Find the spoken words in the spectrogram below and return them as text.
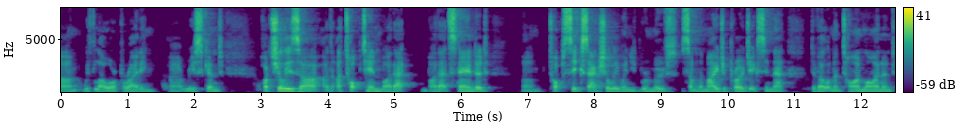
um, with lower operating uh, risk. And Hot Chili's are a, top ten by that by that standard. Um, top six actually when you remove some of the major projects in that development timeline and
